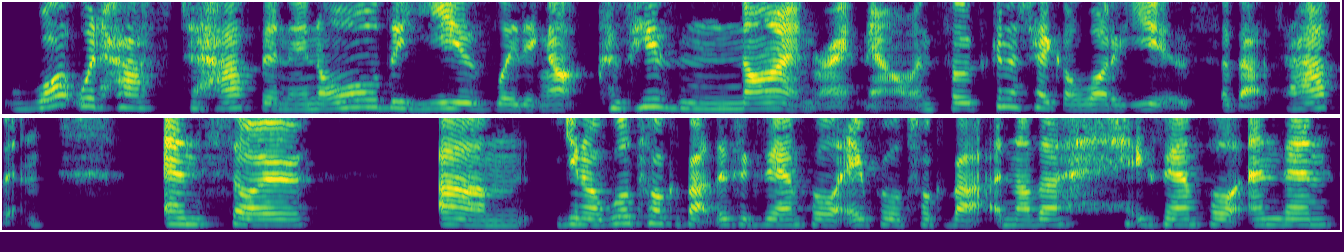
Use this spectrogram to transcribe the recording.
what would have to happen in all the years leading up because he's nine right now and so it's going to take a lot of years for that to happen and so um, you know, we'll talk about this example. April will talk about another example, and then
